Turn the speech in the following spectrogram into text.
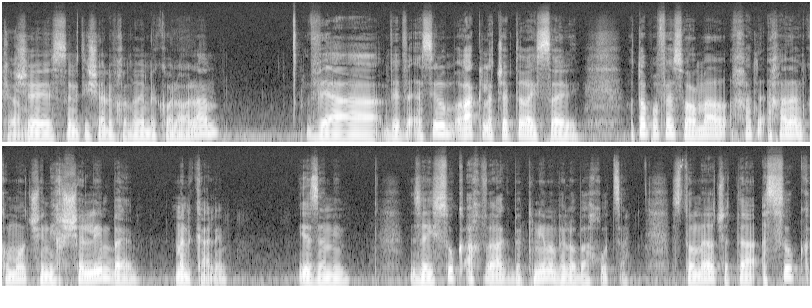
כן. ש-29 אלף חברים בכל העולם, וה... ועשינו רק לצ'פטר הישראלי. אותו פרופסור אמר, אחד, אחד המקומות שנכשלים בהם מנכ"לים, יזמים, זה עיסוק אך ורק בפנימה ולא בחוצה. זאת אומרת שאתה עסוק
